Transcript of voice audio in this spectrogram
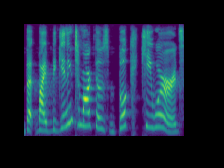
But by beginning to mark those book keywords,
